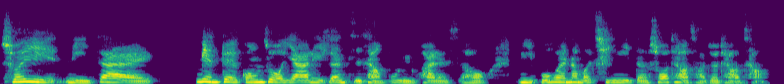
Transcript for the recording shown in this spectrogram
所以你在面对工作压力跟职场不愉快的时候，你不会那么轻易的说跳槽就跳槽。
